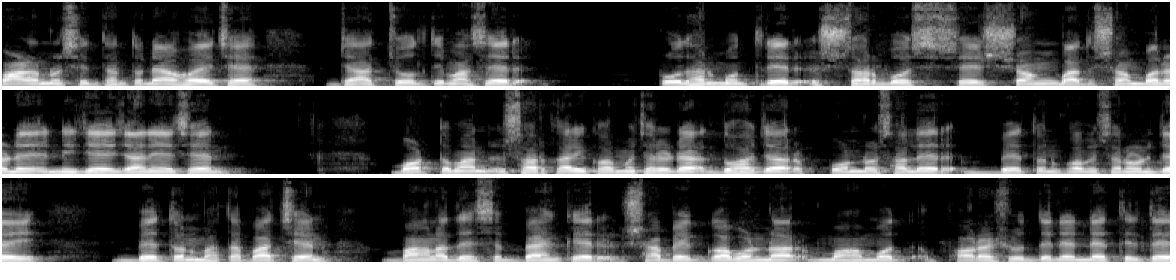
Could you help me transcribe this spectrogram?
বাড়ানোর সিদ্ধান্ত নেওয়া হয়েছে, যা চলতি মাসের প্রধানমন্ত্রীর সর্বশেষ সংবাদ সম্মেলনে নিজে জানিয়েছেন। বর্তমান সরকারি কর্মচারীরা দু হাজার পনেরো সালের বেতন কমিশন অনুযায়ী বেতন ভাতা পাচ্ছেন বাংলাদেশ ব্যাংকের সাবেক গভর্নর মোহাম্মদ ফরাসউদ্দিনের নেতৃত্বে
